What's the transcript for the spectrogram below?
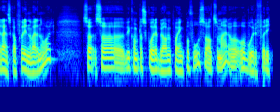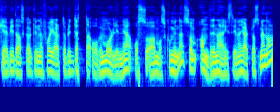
regnskap for inneværende år. Så, så, vi kommer til å skåre bra med poeng på FOS og alt som er. Og, og, hvorfor ikke vi da skal kunne få hjelp til å bli døtta over mållinja også av Moss kommune, som andre næringsdrivende hjelper oss med nå,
